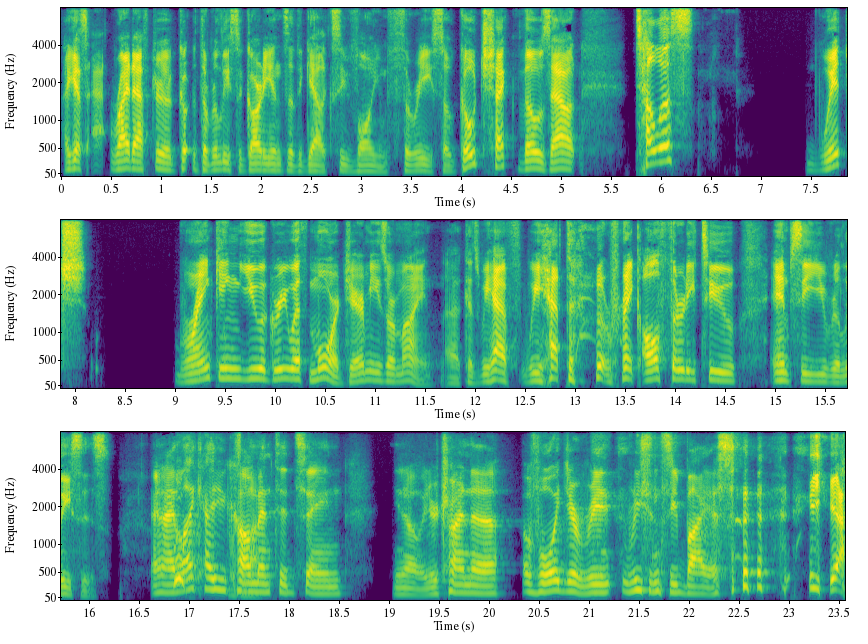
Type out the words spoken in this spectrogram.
I guess right after the release of Guardians of the Galaxy Volume 3. So go check those out. Tell us which ranking you agree with more, Jeremy's or mine, because we have we had to rank all 32 MCU releases. And I like how you That's a lot. commented saying, you know, you're trying to avoid your re- recency bias. yeah,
